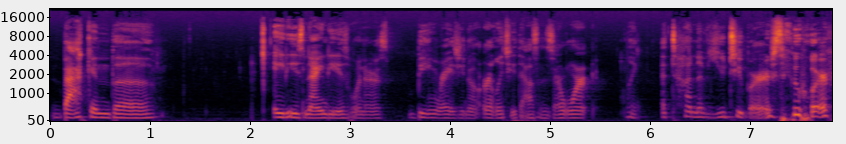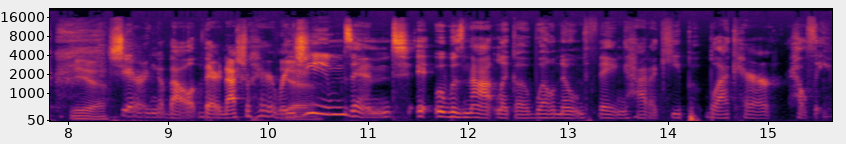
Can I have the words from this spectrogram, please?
back in the 80s, 90s, when I was being raised, you know, early 2000s, there weren't like a ton of YouTubers who were Yeah. sharing about their natural hair regimes. And it, it was not like a well known thing how to keep black hair healthy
